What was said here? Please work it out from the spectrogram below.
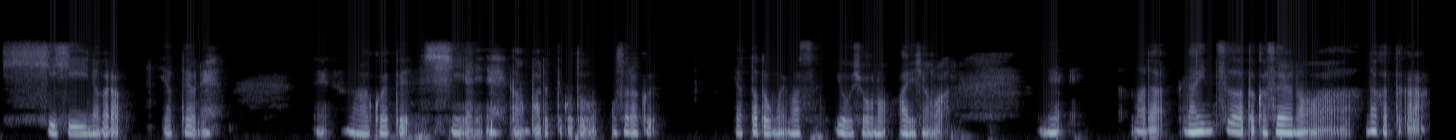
ひいひい言いながらやったよね。ね、まあ、こうやって深夜にね、頑張るってことをおそらくやったと思います。幼少のアリシャンは。ね。まだ LINE ツアーとかそういうのはなかったから、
